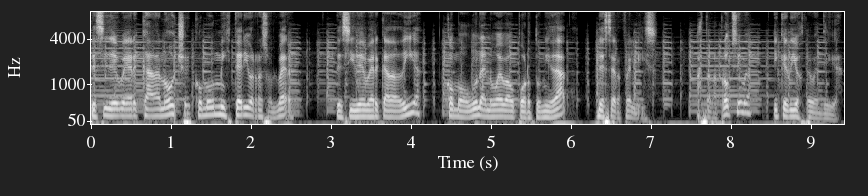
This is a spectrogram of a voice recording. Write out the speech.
Decide ver cada noche como un misterio a resolver. Decide ver cada día como una nueva oportunidad de ser feliz. Hasta la próxima y que Dios te bendiga.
